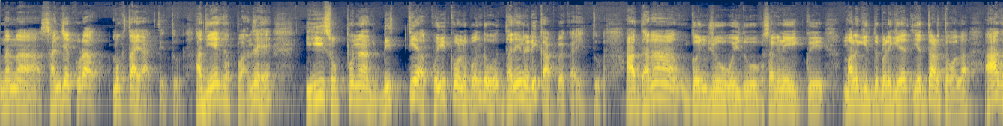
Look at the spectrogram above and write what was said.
ನನ್ನ ಸಂಜೆ ಕೂಡ ಮುಕ್ತಾಯ ಆಗ್ತಿತ್ತು. ಅದು ಹೇಗಪ್ಪ ಅಂದರೆ ಈ ಸೊಪ್ಪನ್ನ ನಿತ್ಯ ಕೊಯ್ಕೊಂಡು ಬಂದು ದನಿನಡಿಗೆ ಹಾಕಬೇಕಾಗಿತ್ತು ಆ ದನ, ಗಂಜು, ಒಯ್ದು, ಸಗಣಿ ಇಕ್ಕಿ, ಮಲಗಿದ್ದು ಬೆಳಗ್ಗೆ ಎದ್ದು ಎದ್ದಾಳ್ತವಲ್ಲ ಆಗ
